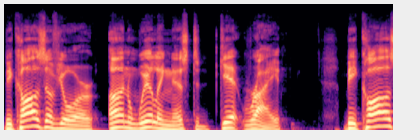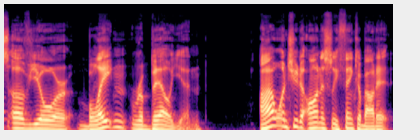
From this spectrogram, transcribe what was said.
because of your unwillingness to get right, because of your blatant rebellion, I want you to honestly think about it.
